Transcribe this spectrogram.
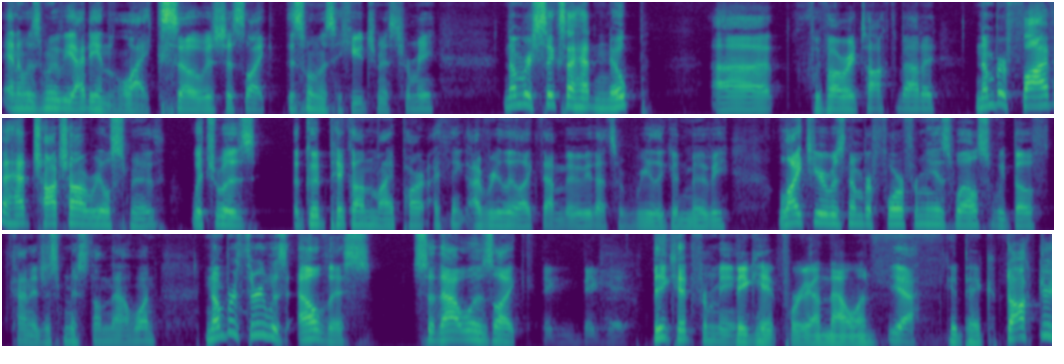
and it was a movie I didn't like. So it was just like this one was a huge miss for me. Number six, I had Nope. Uh, we've already talked about it. Number five, I had Cha Cha Real Smooth, which was a good pick on my part. I think I really like that movie. That's a really good movie. Lightyear was number four for me as well, so we both kind of just missed on that one. Number three was Elvis, so that was like Big big hit. big hit for me. Big hit for you on that one. Yeah. Good pick. Doctor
